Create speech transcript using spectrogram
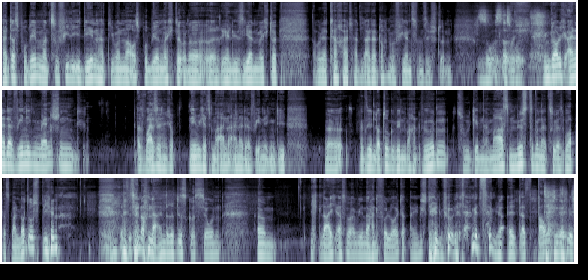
Das ist halt das Problem, wenn man zu viele Ideen hat, die man mal ausprobieren möchte oder realisieren möchte. Aber der Tag hat halt leider doch nur 24 Stunden. So ist das Also wohl. ich bin, glaube ich, einer der wenigen Menschen, das weiß ich nicht, ob, nehme ich jetzt mal an, einer der wenigen, die, äh, wenn sie einen Lottogewinn machen würden, zugegebenermaßen müsste man dazu erst überhaupt erstmal Lotto spielen. Das ist ja noch eine andere Diskussion. Ähm, ich gleich erstmal irgendwie eine Handvoll Leute einstellen würde, damit sie mir halt das bauen. Deine damit-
